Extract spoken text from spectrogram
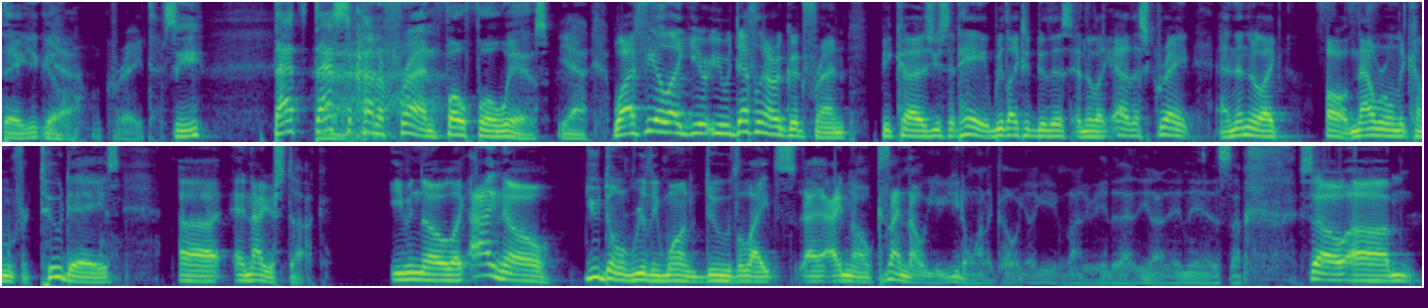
There you go. yeah, great. See, that's that's the kind of friend Fofo is. Yeah. Well, I feel like you you definitely are a good friend because you said, "Hey, we'd like to do this," and they're like, "Oh, that's great," and then they're like, "Oh, now we're only coming for two days, uh, and now you're stuck." Even though, like, I know you don't really want to do the lights. I, I know because I know you. You don't want to go. You're, you're not into that. You're not into this stuff. So um,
